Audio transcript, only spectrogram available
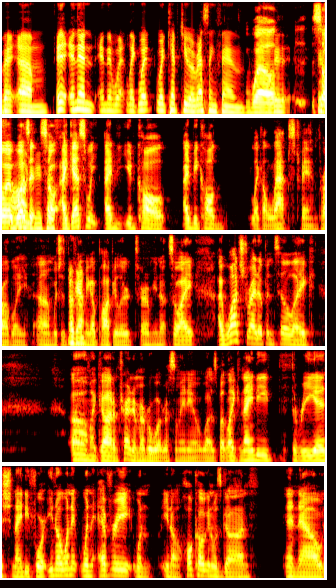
But um, and then and then what like what what kept you a wrestling fan? Well, th- so it long, wasn't. this So I guess what I'd you'd call I'd be called like a lapsed fan probably, um, which is Okay. becoming a popular term. You know, so I I watched right up until like. Oh my god, I'm trying to remember what WrestleMania was, but like 93 ish, 94. You know, when it when every when you know Hulk Hogan was gone, and now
